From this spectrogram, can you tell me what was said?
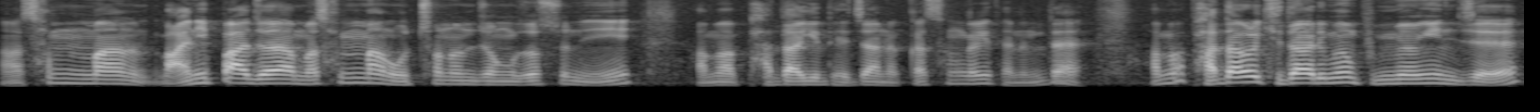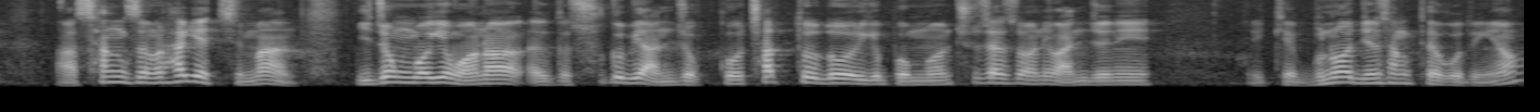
3만 많이 빠져야 아마 3만 5천 원 정도 순이 아마 바닥이 되지 않을까 생각이 되는데 아마 바닥을 기다리면 분명히 이제 아, 상승을 하겠지만 이 종목이 워낙 그 수급이 안 좋고 차트도 이게 보면 추세선이 완전히 이렇게 무너진 상태거든요.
